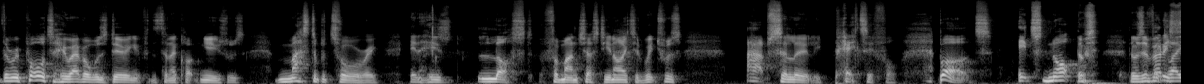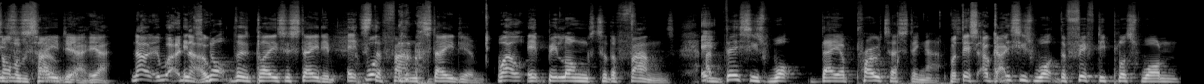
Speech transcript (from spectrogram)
The reporter, whoever was doing it for the 10 o'clock news, was masturbatory in his lust for Manchester United, which was absolutely pitiful. But it's not. There was, there was a very solemn tone. Stadium. Yeah, yeah. No, no. It's not the Glazers Stadium. It's Well- the fan stadium. Well- it belongs to the fans, and this is what they are protesting at. But this- okay. And this is what the fifty plus one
